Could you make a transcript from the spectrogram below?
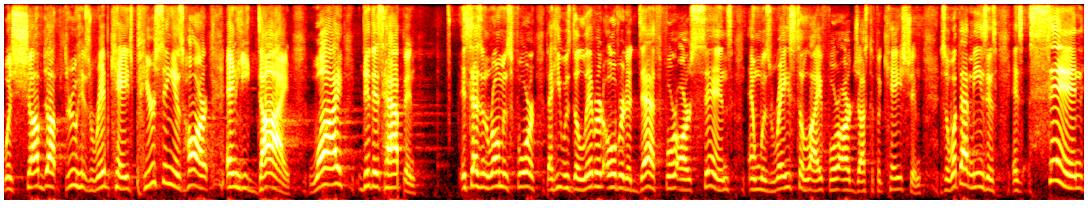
was shoved up through his rib cage, piercing his heart, and he died. Why did this happen? It says in Romans 4 that he was delivered over to death for our sins and was raised to life for our justification. So, what that means is, is sin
